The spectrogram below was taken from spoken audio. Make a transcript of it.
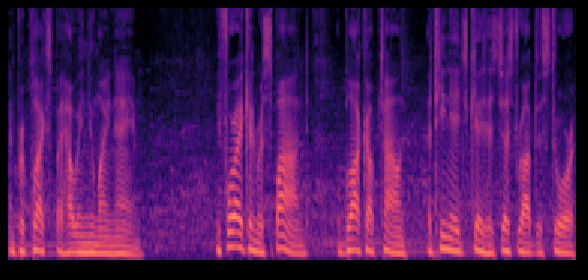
and perplexed by how he knew my name. Before I can respond, a block uptown, a teenage kid has just robbed a store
